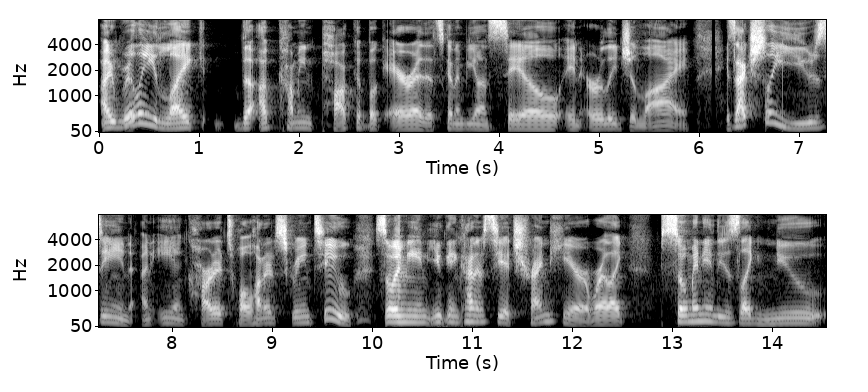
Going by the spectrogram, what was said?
I really like the upcoming pocketbook era that's going to be on sale in early July. It's actually using an E Ink Carta 1200 screen too. So I mean, you can kind of see a trend here where like so many of these like new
